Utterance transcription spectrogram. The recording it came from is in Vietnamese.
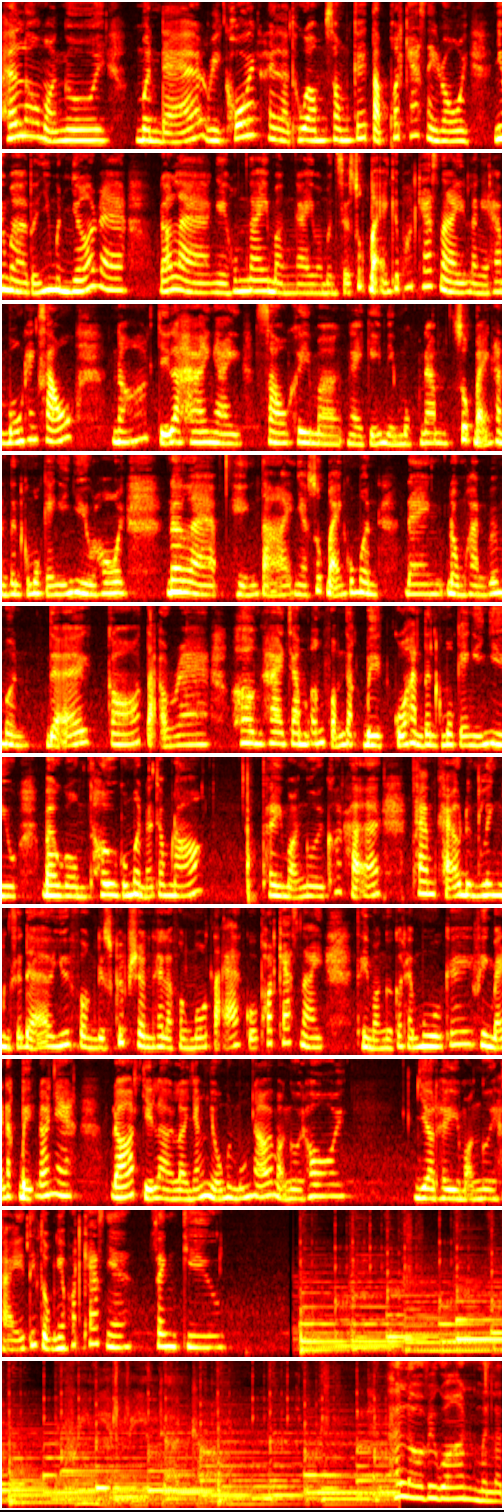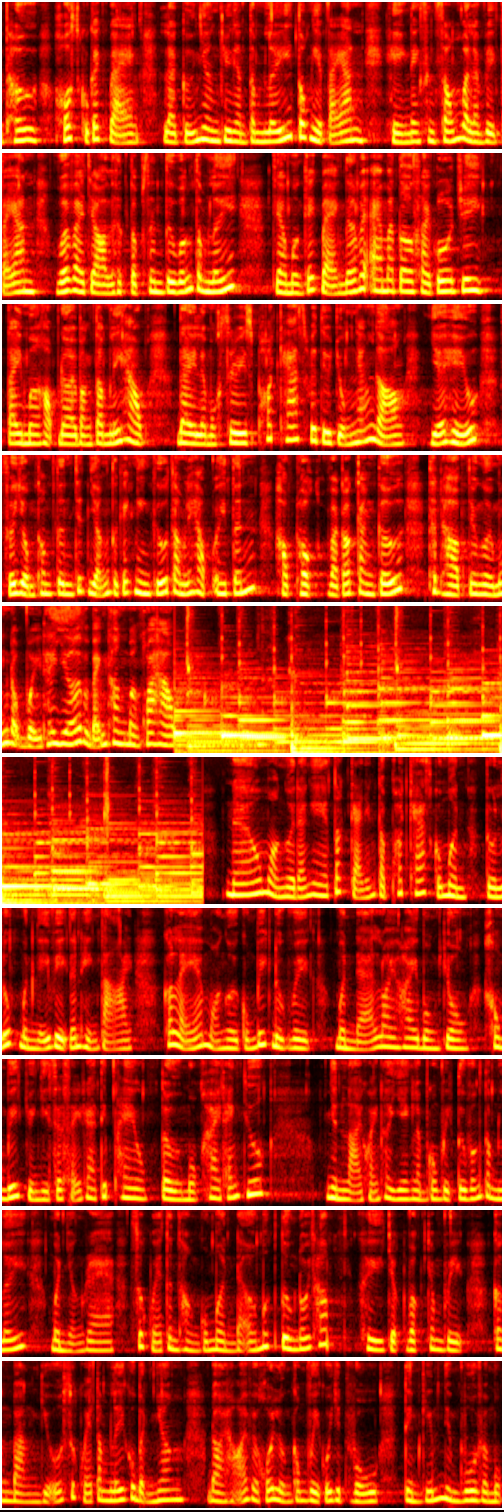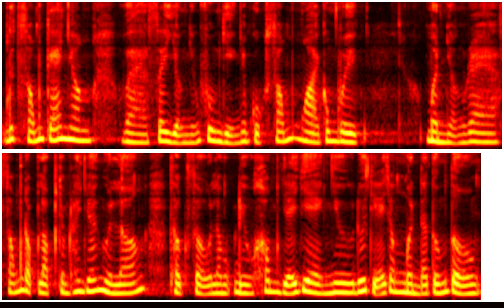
Hello mọi người, mình đã record hay là thu âm xong cái tập podcast này rồi. Nhưng mà tự nhiên mình nhớ ra đó là ngày hôm nay mà ngày mà mình sẽ xuất bản cái podcast này là ngày 24 tháng 6 Nó chỉ là hai ngày sau khi mà ngày kỷ niệm một năm xuất bản Hành tinh của một kẻ nghĩ nhiều thôi. Nên là hiện tại nhà xuất bản của mình đang đồng hành với mình để có tạo ra hơn 200 ấn phẩm đặc biệt của Hành tinh của một kẻ nghĩ nhiều Bao gồm thư của mình ở trong đó thì mọi người có thể tham khảo đường link mình sẽ để ở dưới phần description hay là phần mô tả của podcast này. Thì mọi người có thể mua cái phiên bản đặc biệt đó nha. Đó chỉ là lời nhắn nhủ mình muốn nói với mọi người thôi. Giờ thì mọi người hãy tiếp tục nghe podcast nha. Thank you. Hello everyone, mình là Thư, host của các bạn, là cử nhân chuyên ngành tâm lý tốt nghiệp tại Anh, hiện đang sinh sống và làm việc tại Anh với vai trò là thực tập sinh tư vấn tâm lý. Chào mừng các bạn đến với Amateur Psychology, tay mơ học đời bằng tâm lý học. Đây là một series podcast với tiêu chuẩn ngắn gọn, dễ hiểu, sử dụng thông tin trích dẫn từ các nghiên cứu tâm lý học uy tín, học thuật và có căn cứ, thích hợp cho người muốn đọc vị thế giới và bản thân bằng khoa học. Nếu mọi người đã nghe tất cả những tập podcast của mình từ lúc mình nghỉ việc đến hiện tại, có lẽ mọi người cũng biết được việc mình đã loay hoay bồn chồn, không biết chuyện gì sẽ xảy ra tiếp theo từ một hai tháng trước. Nhìn lại khoảng thời gian làm công việc tư vấn tâm lý, mình nhận ra sức khỏe tinh thần của mình đã ở mức tương đối thấp khi chật vật trong việc cân bằng giữa sức khỏe tâm lý của bệnh nhân, đòi hỏi về khối lượng công việc của dịch vụ, tìm kiếm niềm vui và mục đích sống cá nhân và xây dựng những phương diện trong cuộc sống ngoài công việc mình nhận ra sống độc lập trong thế giới người lớn thật sự là một điều không dễ dàng như đứa trẻ trong mình đã tưởng tượng.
